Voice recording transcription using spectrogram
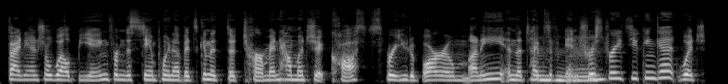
financial well-being from the standpoint of it's going to determine how much it costs for you to borrow money and the types of Mhm. interest rates you can get which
